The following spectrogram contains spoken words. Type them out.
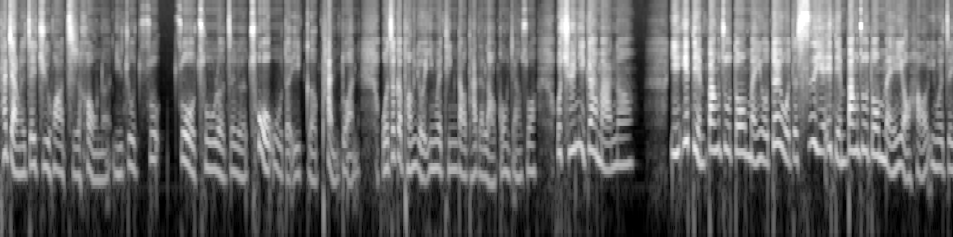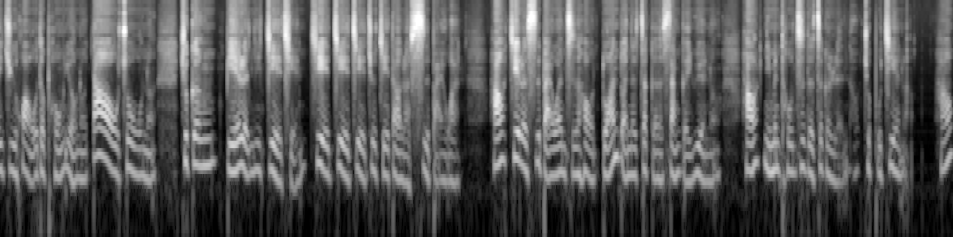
他讲了这句话之后呢，你就做。做出了这个错误的一个判断。我这个朋友因为听到她的老公讲说：“我娶你干嘛呢？你一点帮助都没有，对我的事业一点帮助都没有。”好，因为这句话，我的朋友呢到处呢就跟别人去借钱，借借借，就借到了四百万。好，借了四百万之后，短短的这个三个月呢，好，你们投资的这个人哦就不见了。好，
